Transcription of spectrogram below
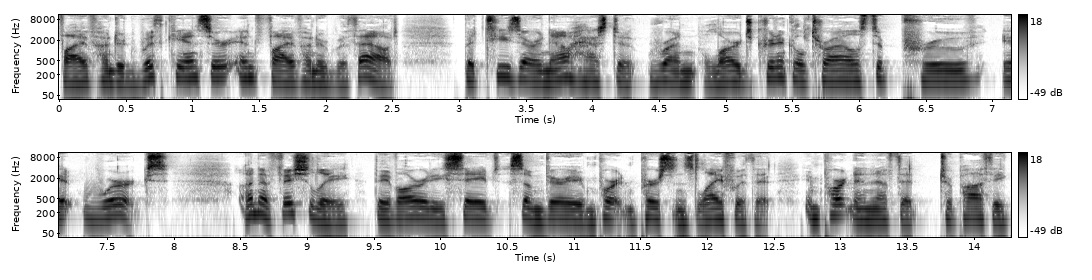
500 with cancer and 500 without, but TZAR now has to run large clinical trials to prove it works. Unofficially, they've already saved some very important person's life with it, important enough that Tripathi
